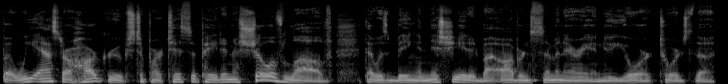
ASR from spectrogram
but we asked our heart groups to participate in a show of love that was being initiated by Auburn Seminary in New York towards the,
